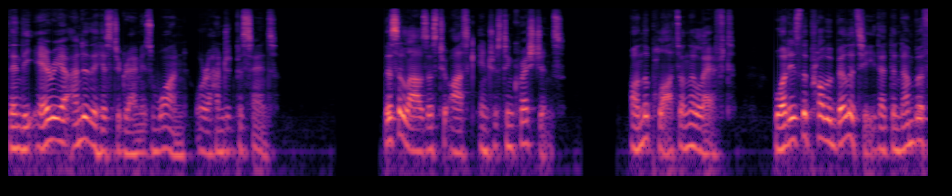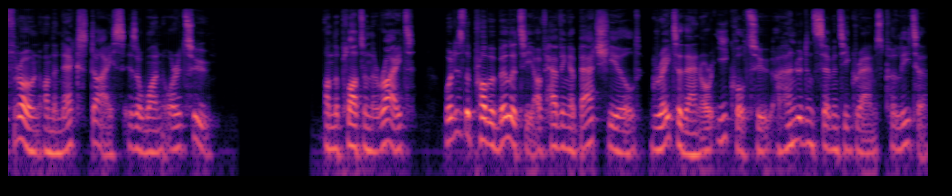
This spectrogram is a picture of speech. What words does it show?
then the area under the histogram is 1 or 100%. This allows us to ask interesting questions. On the plot on the left, what is the probability that the number thrown on the next dice is a 1 or a 2? On the plot on the right, what is the probability of having a batch yield greater than or equal to 170 grams per liter?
